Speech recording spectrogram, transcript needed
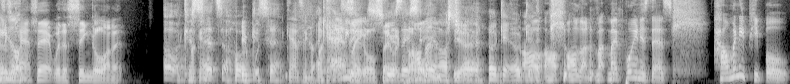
He's a all- cassette with a single on it. oh, a cassette. Oh, a cassette. Cat single. A Okay. cassette, Anyway, singles, they as would they say in Australia. Okay, okay. Oh, ho- hold on. My, my point is this: How many people?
